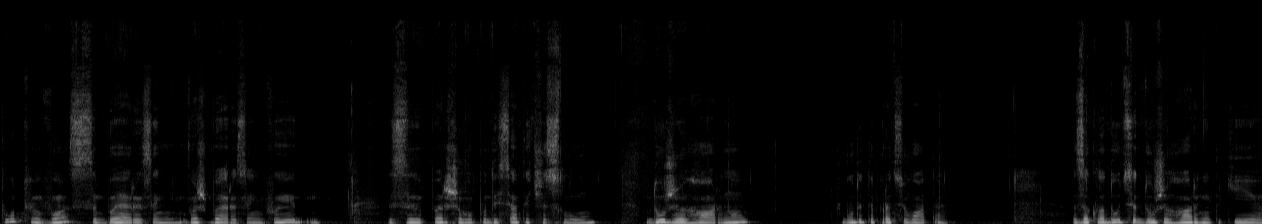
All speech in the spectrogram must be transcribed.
тут у вас березень, ваш березень. Ви з 1 по 10 число дуже гарно будете працювати. Закладуться дуже гарні такі.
